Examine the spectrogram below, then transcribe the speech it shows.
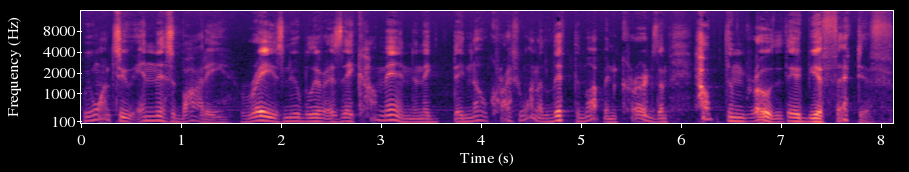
we want to in this body raise new believers as they come in and they, they know christ. We want to lift them up encourage them help them grow that they would be effective.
